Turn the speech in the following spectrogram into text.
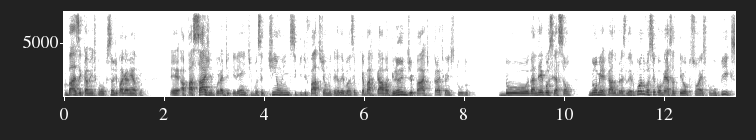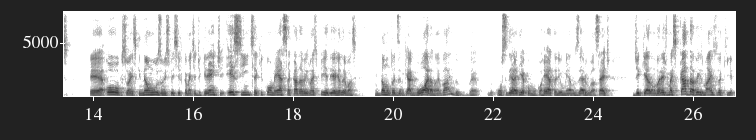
basicamente como opção de pagamento é, a passagem por adquirente, você tinha um índice que de fato tinha muita relevância porque abarcava grande parte, praticamente tudo, do, da negociação no mercado brasileiro. Quando você começa a ter opções como o Pix, é, ou opções que não usam especificamente adquirente, esse índice aqui começa a cada vez mais perder a relevância. Então não estou dizendo que agora não é válido, é, consideraria como correto ali o menos 0,7 de queda no varejo, mas cada vez mais isso aqui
